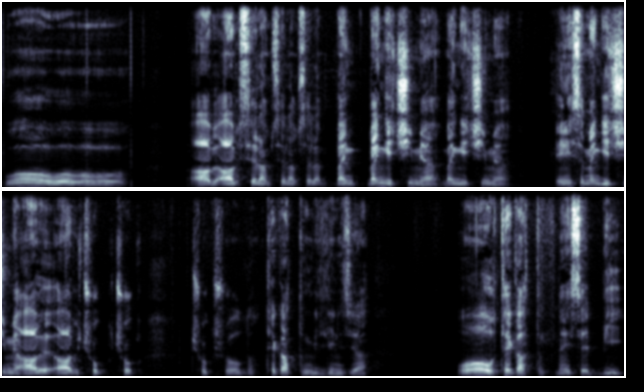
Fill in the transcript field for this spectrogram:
Wow, wow, wow, wow. Abi abi selam selam selam. Ben ben geçeyim ya. Ben geçeyim ya. En iyisi ben geçeyim ya. Abi abi çok çok çok şey oldu. Tek attım bildiğiniz ya. Oo tek attım. Neyse bir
